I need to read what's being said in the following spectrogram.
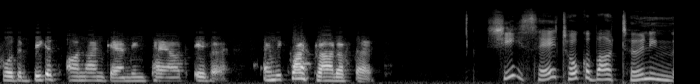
for the biggest online gambling payout ever. And we're quite proud of that. Jeez, hey, talk about turning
